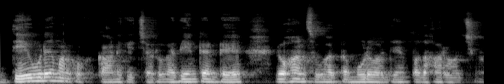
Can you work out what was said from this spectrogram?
దేవుడే మనకు ఒక కానుక ఇచ్చారు. అదేంటంటే యోహాన్ సువార్త మూడవ అధ్యాయం పదహారవ వచ్చిన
